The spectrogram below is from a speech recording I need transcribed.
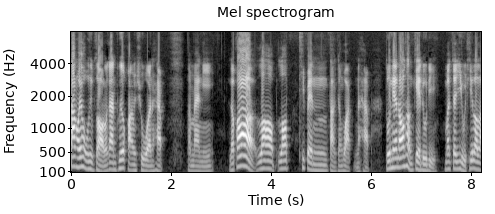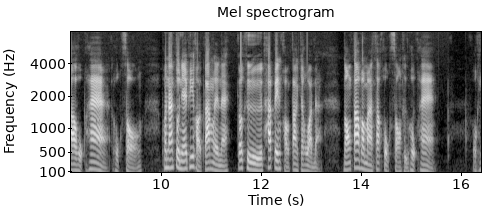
ตั้งไว้ 62 แล้วกันเพื่อความชัวร์นะครับประมาณนี้แล้วก็รอบรอบที่เป็นต่างจังหวัดนะครับ ตัวนี้น้องสังเกตดูดิ มันจะอยู่ที่ราวๆ65 62 เพราะนั้นตัวนี้พี่ขอตั้งเลยนะ ก็คือถ้าเป็นของต่างจังหวัดอะน้องตั้งประมาณสัก 62ถึง65 โอเค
